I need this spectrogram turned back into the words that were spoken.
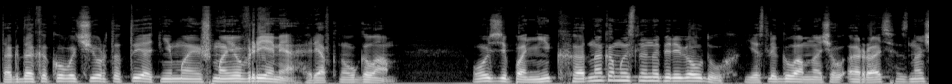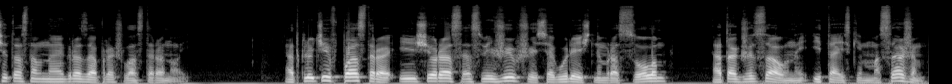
«Тогда какого черта ты отнимаешь мое время?» — рявкнул Глам. Оззи паник, однако мысленно перевел дух. Если Глам начал орать, значит основная гроза прошла стороной. Отключив пастора и еще раз освежившись огуречным рассолом, а также сауной и тайским массажем,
